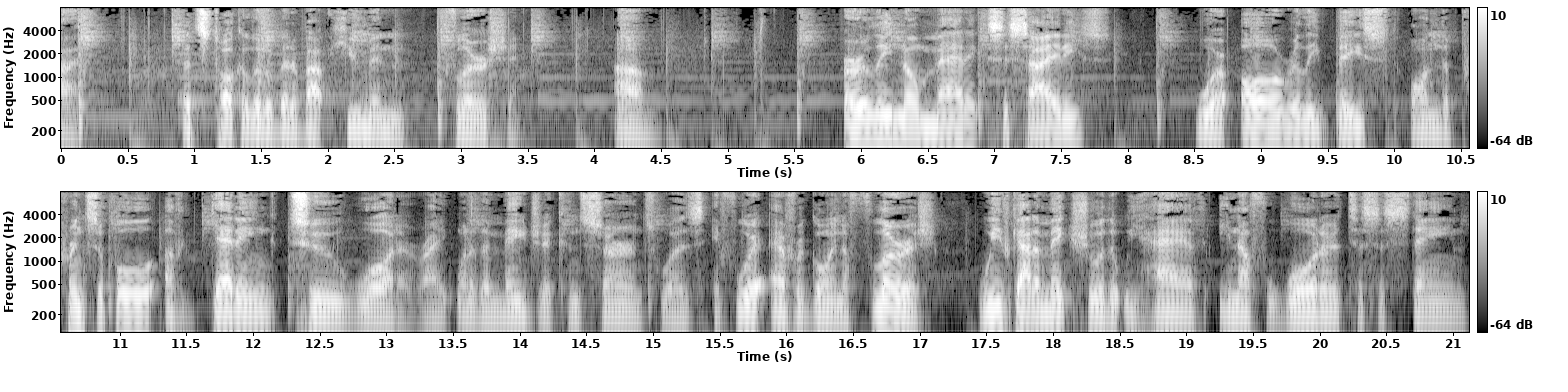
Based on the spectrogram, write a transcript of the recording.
right. Let's talk a little bit about human flourishing. Um, early nomadic societies were all really based on the principle of getting to water, right? One of the major concerns was if we're ever going to flourish, we've got to make sure that we have enough water to sustain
